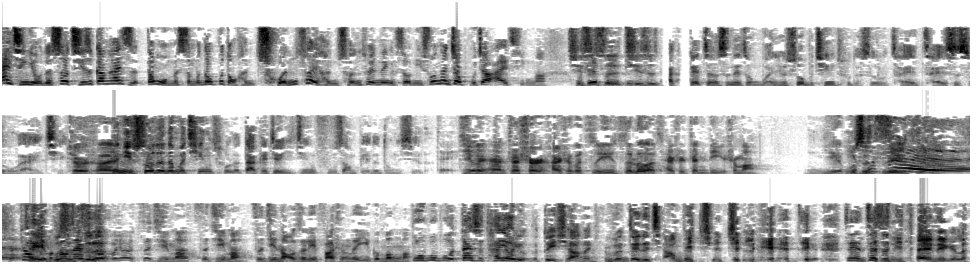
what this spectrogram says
爱情有的时候，其实刚开始当我们什么都不懂，很纯粹很纯粹那个时候，你说那叫不叫爱情吗？其实是其实大概正是那种完全说不清楚的时候，才才是所谓爱情。就是说，等你说的那么清楚了，大概就已经附上别的东西了。对，基本上这事儿还是个自娱自乐才是真谛，是吗？也不是自娱自乐，这也不是自乐，不就是自己吗？自己吗？自己脑子里发生的一个梦吗？不不不，但是他要有个对象呢，你不是对着墙壁去去练，这个这这是你太那个了。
